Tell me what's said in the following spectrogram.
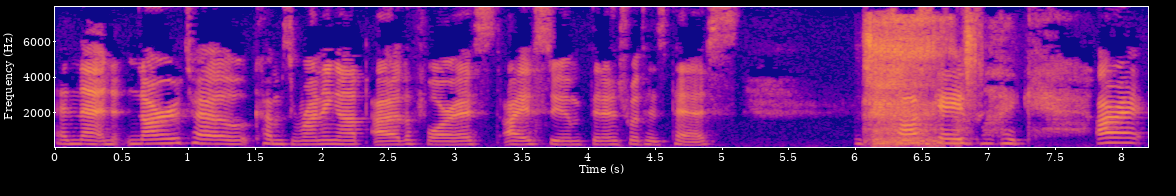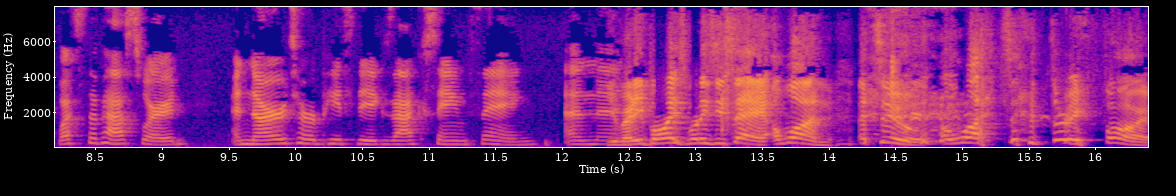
And then Naruto comes running up out of the forest. I assume finished with his piss. And Sasuke's like, "All right, what's the password?" And Naruto repeats the exact same thing. And then You ready, boys? What does he say? A one, a two, a one, two, three, four.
